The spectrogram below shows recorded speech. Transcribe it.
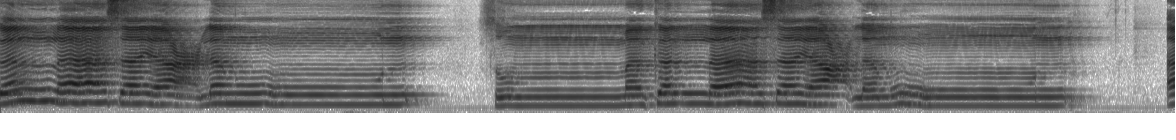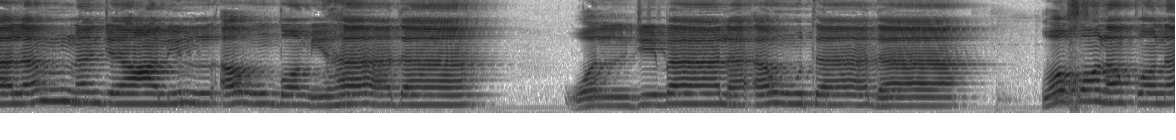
كلا سيعلمون. ثم كلا سيعلمون. ألم نجعل الأرض مهادا والجبال أوتادا وخلقناكم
